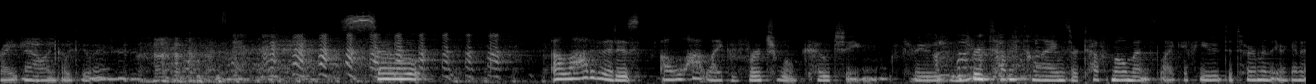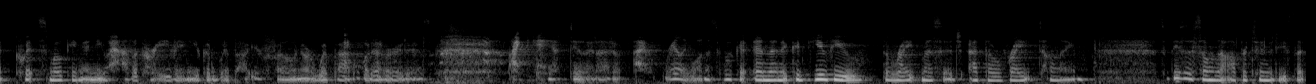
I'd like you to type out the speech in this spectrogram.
right now and go do it. so a lot of it is a lot like virtual coaching through through tough times or tough moments. Like if you determine that you're going to quit smoking and you have a craving, you could whip out your phone or whip out whatever it is. I can't do it. I don't. I really want to smoke it, and then it could give you the right message at the right time. So these are some of the opportunities that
